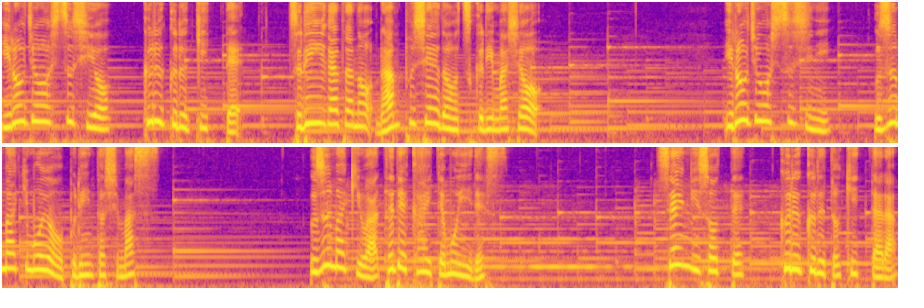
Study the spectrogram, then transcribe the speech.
色上質紙をくるくる切ってツリー型のランプシェードを作りましょう。色上質紙に渦巻き模様をプリントします。渦巻きは手で描いてもいいです。線に沿ってくるくると切ったら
